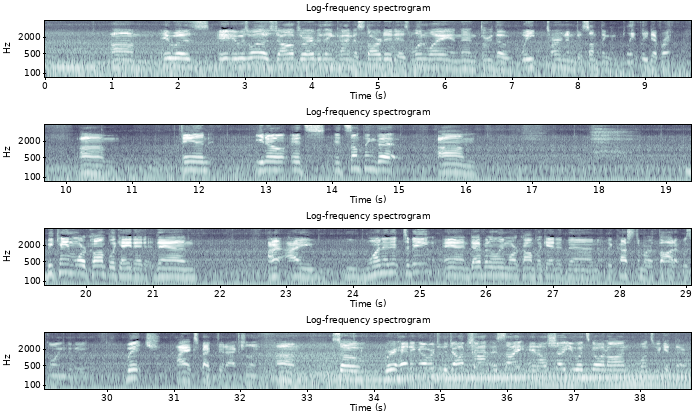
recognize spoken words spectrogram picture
Um, it was it, it, was one of those jobs where everything kind of started as one way and then through the week turned into something completely different. Um, and you know it's it's something that um, became more complicated than I, I wanted it to be and definitely more complicated than the customer thought it was going to be which I expected actually. Um, so we're heading over to the job shot site and I'll show you what's going on once we get there.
